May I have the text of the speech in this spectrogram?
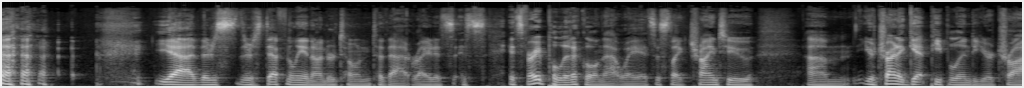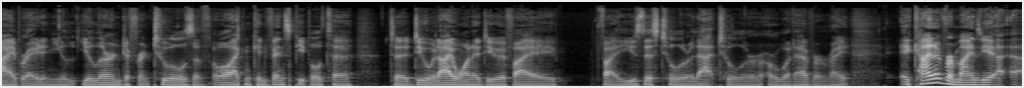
yeah, there's there's definitely an undertone to that, right? It's it's it's very political in that way. It's just like trying to um, you're trying to get people into your tribe, right? And you you learn different tools of well, I can convince people to to do what I want to do if I if I use this tool or that tool or, or whatever, right? It kind of reminds me uh, uh,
